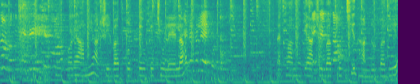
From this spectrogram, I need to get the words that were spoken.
দাও না তো ভেজেই দিয়েছে এরপরে আমি আশীর্বাদ করতে ওকে চলে এলাম। দেখো আমি ওকে আশীর্বাদ করছি, ধান দুর্বা দিয়ে।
